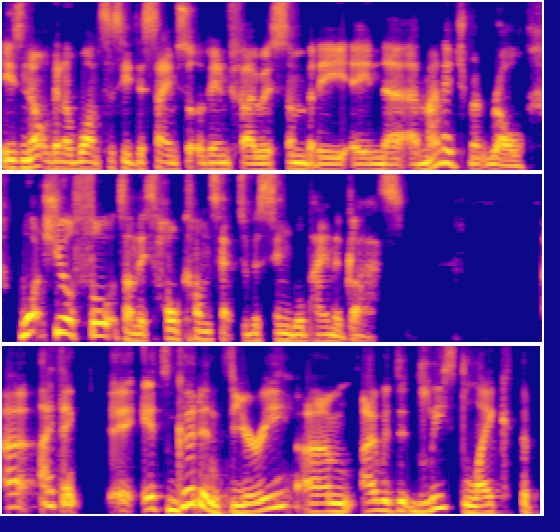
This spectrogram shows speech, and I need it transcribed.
is not going to want to see the same sort of info as somebody in a, management role. What's your thoughts on this whole concept of a single pane of glass? Uh, I think it's good in theory. Um, I would at least like the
